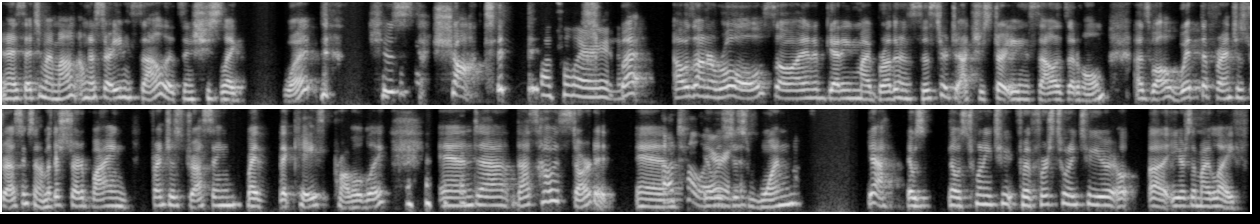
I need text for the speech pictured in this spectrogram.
And I said to my mom, I'm going to start eating salads. And she's like, what? she was shocked. That's hilarious. but I was on a roll. So I ended up getting my brother and sister to actually start eating salads at home as well with the French's dressing. So my mother started buying French's dressing by the case, probably. and uh, that's how it started. And it was just one. Yeah, it was that was 22 for the first 22 year uh, years of my life.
